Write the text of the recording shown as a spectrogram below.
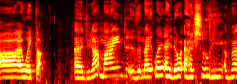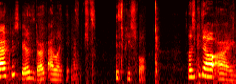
I wake up. And do not mind the nightlight. I don't actually, I'm not actually scared of the dark. I like it. It's, it's peaceful. So as you can tell, I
